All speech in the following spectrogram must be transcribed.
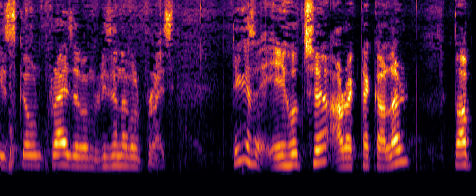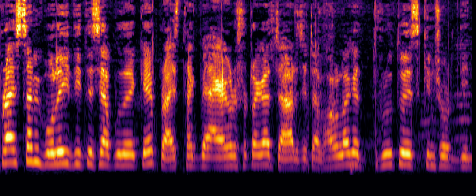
ডিসকাউন্ট প্রাইস এবং রিজনেবল প্রাইস ঠিক আছে? এই হচ্ছে আরও একটা কালার তো প্রাইসটা আমি বলেই দিতেছি আপনাদেরকে। প্রাইস থাকবে এগারোশো টাকা, যার যেটা ভালো লাগে দ্রুত স্ক্রিনশট দিয়ে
